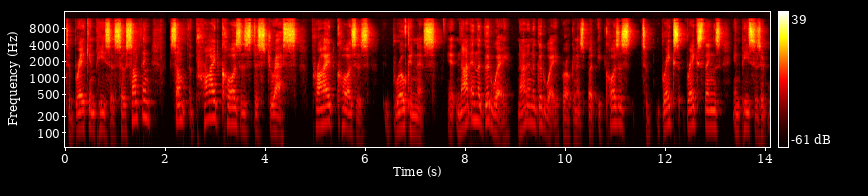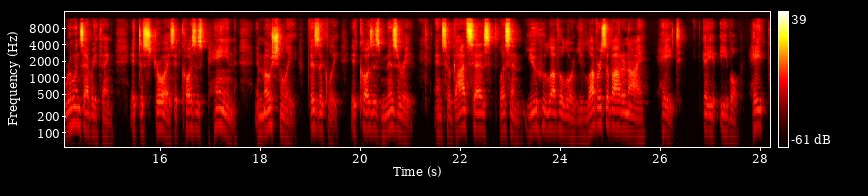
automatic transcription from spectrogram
to break in pieces. So something some pride causes distress. Pride causes brokenness. It, not in the good way, not in a good way, brokenness, but it causes to breaks breaks things in pieces. It ruins everything. It destroys. It causes pain emotionally, physically. It causes misery. And so God says, listen, you who love the Lord, you lovers of Adonai, hate evil. Hate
